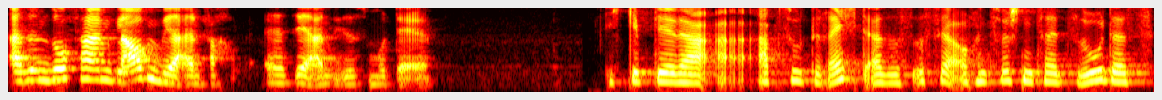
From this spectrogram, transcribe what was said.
also insofern glauben wir einfach äh, sehr an dieses Modell. Ich gebe dir da absolut recht. Also es ist ja auch inzwischen so, dass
